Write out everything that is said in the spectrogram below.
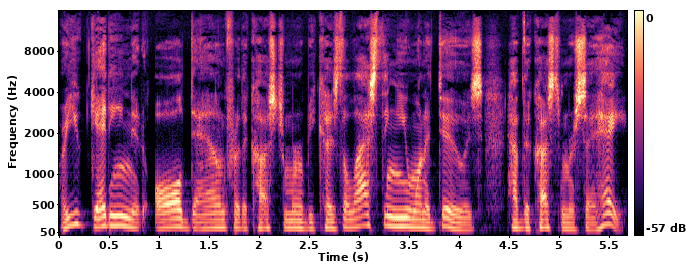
Are you getting it all down for the customer? Because the last thing you want to do is have the customer say, hey,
